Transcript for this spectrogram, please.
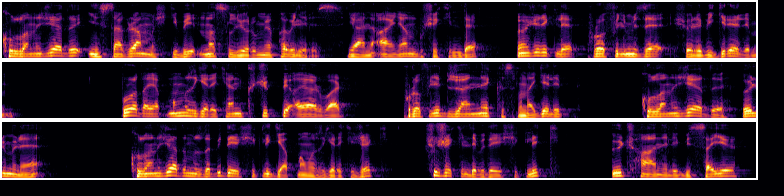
Kullanıcı adı Instagram'mış gibi nasıl yorum yapabiliriz? Yani aynen bu şekilde. Öncelikle profilimize şöyle bir girelim. Burada yapmamız gereken küçük bir ayar var. Profili düzenle kısmına gelip kullanıcı adı bölümüne kullanıcı adımızda bir değişiklik yapmamız gerekecek. Şu şekilde bir değişiklik. 3 haneli bir sayı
